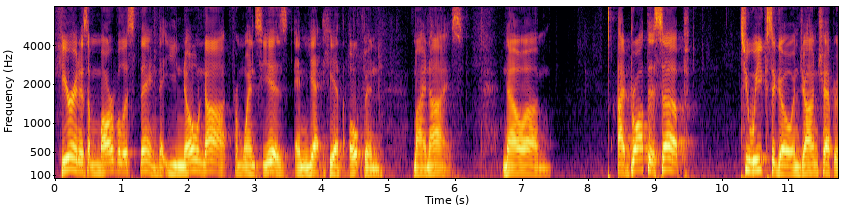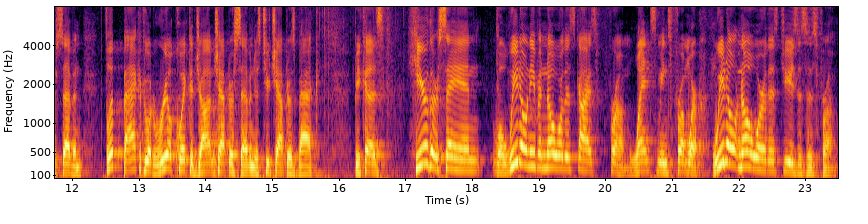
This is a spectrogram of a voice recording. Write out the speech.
herein is a marvelous thing, that ye know not from whence he is, and yet he hath opened mine eyes. Now, um, I brought this up two weeks ago in John chapter 7. Flip back, if you would, real quick to John chapter 7, just two chapters back. Because here they're saying, well, we don't even know where this guy's from. Whence means from where. We don't know where this Jesus is from.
